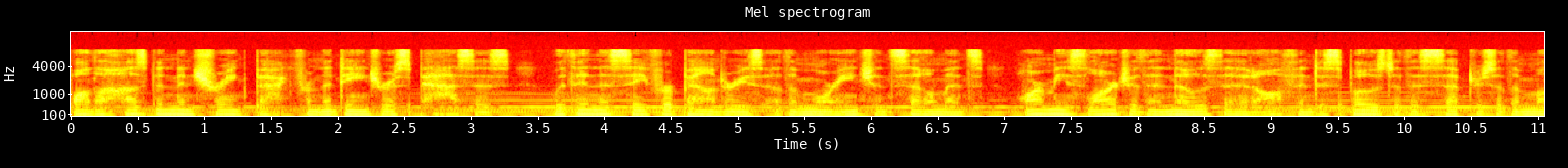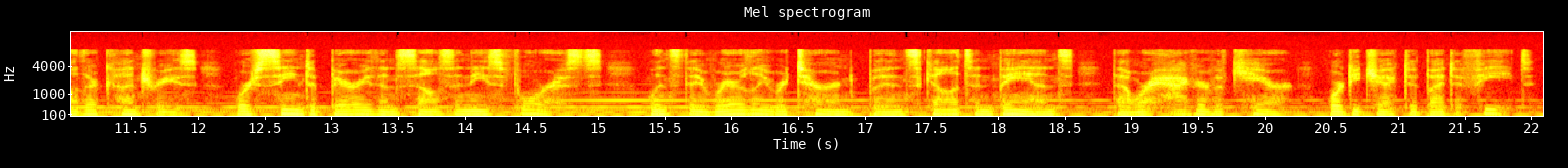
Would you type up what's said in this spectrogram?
While the husbandmen shrank back from the dangerous passes within the safer boundaries of the more ancient settlements, armies larger than those that had often disposed of the scepters of the mother countries were seen to bury themselves in these forests, whence they rarely returned but in skeleton bands that were haggard with care or dejected by defeat.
